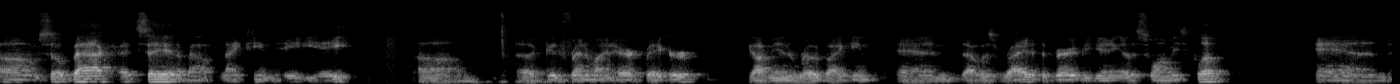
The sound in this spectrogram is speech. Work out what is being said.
Um, so back, I'd say in about 1988, um, a good friend of mine, Eric Baker, got me into road biking. And that was right at the very beginning of the Swamis Club. And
